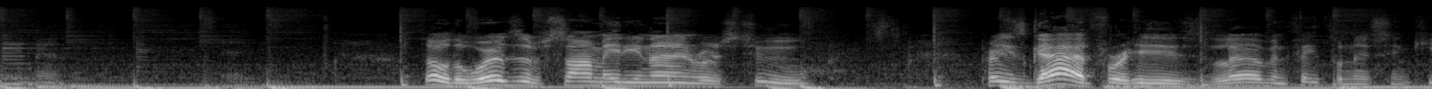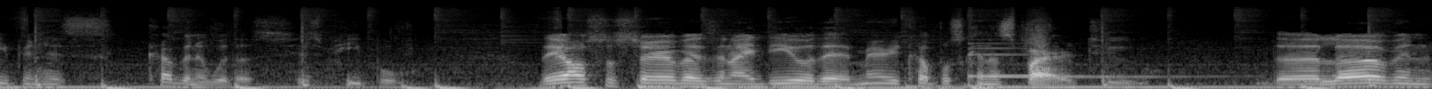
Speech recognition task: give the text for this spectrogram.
Amen. So, the words of Psalm 89, verse 2 praise God for his love and faithfulness in keeping his covenant with us, his people. They also serve as an ideal that married couples can aspire to. The love and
